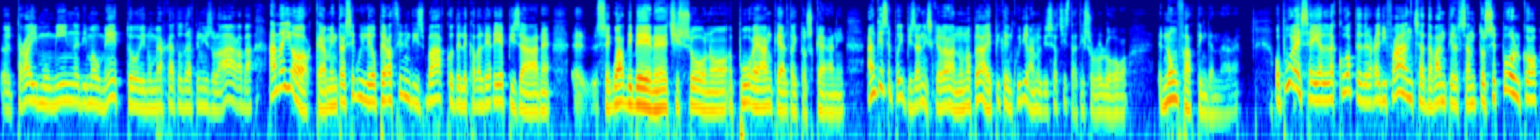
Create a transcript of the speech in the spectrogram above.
eh, tra i Mumin di Maometto, in un mercato della penisola araba, a Maiorca, mentre segui le operazioni di sbarco delle cavallerie pisane. Eh, se guardi bene, ci sono pure anche altri toscani, anche se poi i pisani scriveranno un'opera epica in cui diranno di esserci stati solo loro. Non farti ingannare. Oppure sei alla corte del re di Francia, davanti al Santo Sepolcro,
